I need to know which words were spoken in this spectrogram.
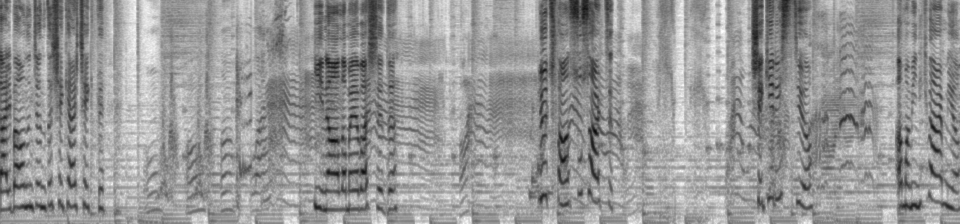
Galiba onun canı da şeker çekti. Yine ağlamaya başladı. Lütfen sus artık. Şeker istiyor. Ama minik vermiyor.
